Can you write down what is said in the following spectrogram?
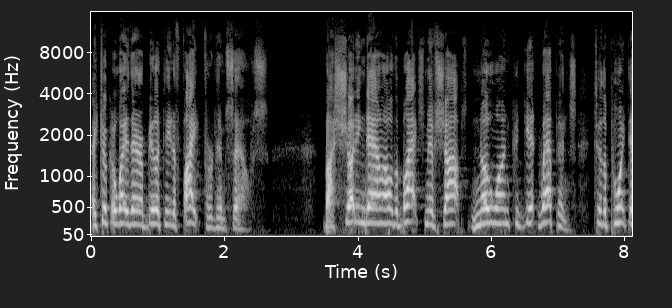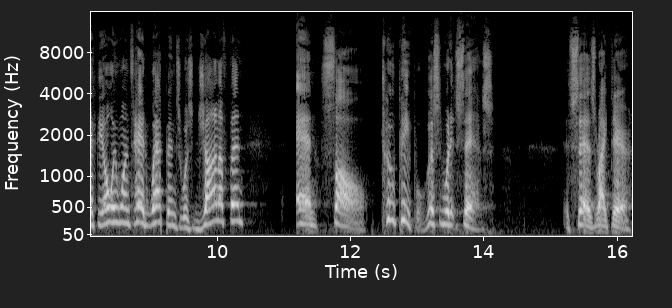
They took away their ability to fight for themselves. By shutting down all the blacksmith shops, no one could get weapons, to the point that the only ones had weapons was Jonathan and Saul. Two people. Listen what it says. It says right there.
